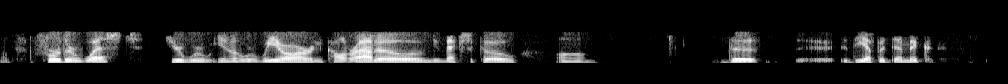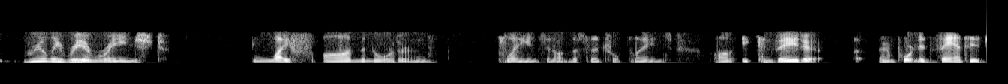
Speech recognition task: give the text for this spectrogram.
Um, further west, here where you know where we are in Colorado, New Mexico, um, the the epidemic really rearranged life on the northern plains and on the central plains. Uh, it conveyed a, a, an important advantage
